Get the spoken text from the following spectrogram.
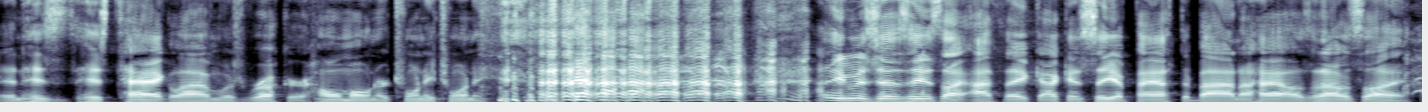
and his his tagline was "Rucker Homeowner 2020." he was just he was like, "I think I can see a path to buying a house," and I was like.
